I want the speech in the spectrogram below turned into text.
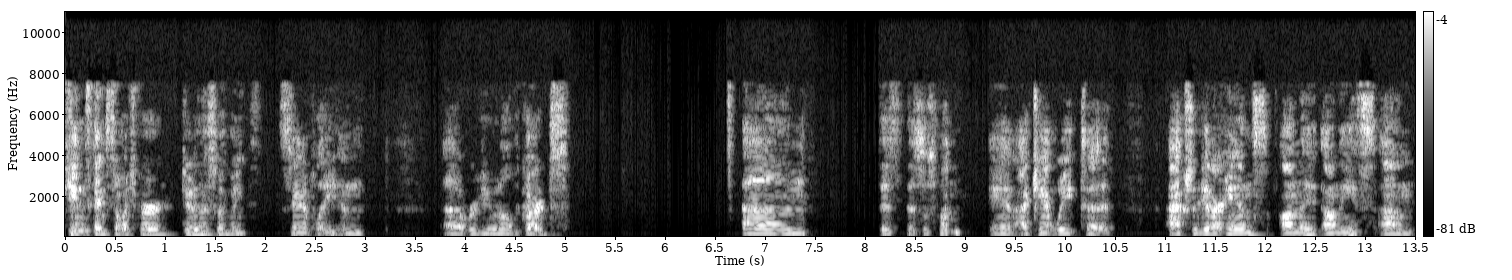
Kings, thanks so much for doing this with me, staying late and uh, reviewing all the cards. Um, this this was fun and I can't wait to actually get our hands on the on these. Um,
